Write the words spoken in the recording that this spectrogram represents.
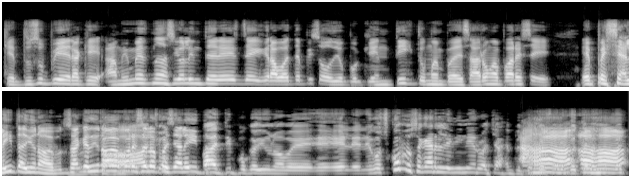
Que tú supieras que a mí me nació el interés de grabar este episodio porque en TikTok me empezaron a aparecer especialistas de una vez. ¿Tú sabes que de una vez aparecen los especialistas? Hay tipo que de una vez eh, el, negocio. ¿Cómo sacarle dinero a ChatGPT? Ajá, ajá.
